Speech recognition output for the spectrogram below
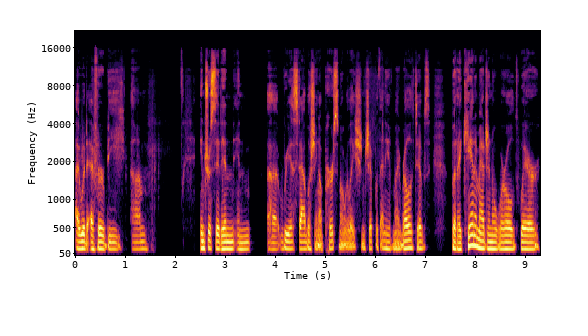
I would ever be um, interested in in uh, reestablishing a personal relationship with any of my relatives. But I can't imagine a world where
